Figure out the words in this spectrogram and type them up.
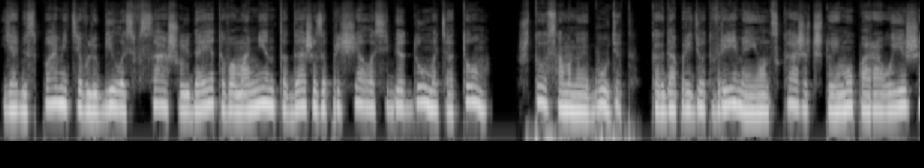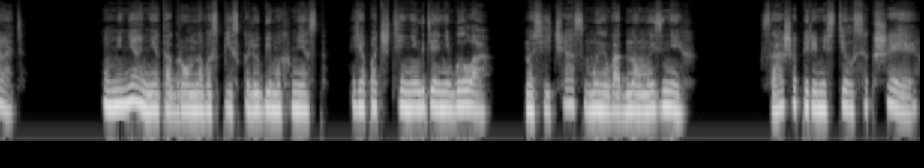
Я без памяти влюбилась в Сашу и до этого момента даже запрещала себе думать о том, что со мной будет, когда придет время и он скажет, что ему пора уезжать. У меня нет огромного списка любимых мест. Я почти нигде не была но сейчас мы в одном из них. Саша переместился к шее,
